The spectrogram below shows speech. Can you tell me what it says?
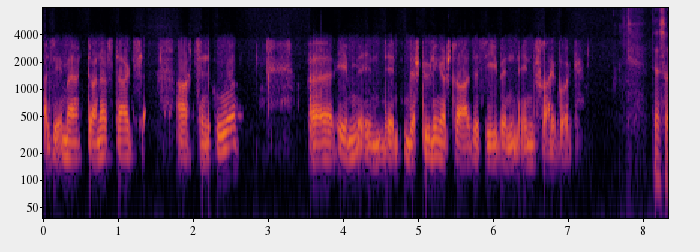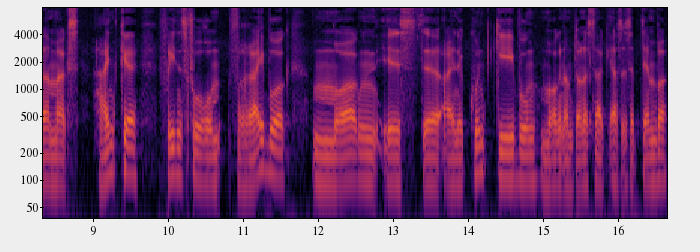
Also immer donnerstags 18 Uhr äh, eben in, in der Stühlinger Straße 7 in Freiburg. Das war Max Heinke, Friedensforum Freiburg. Morgen ist äh, eine Kundgebung, morgen am Donnerstag, 1. September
